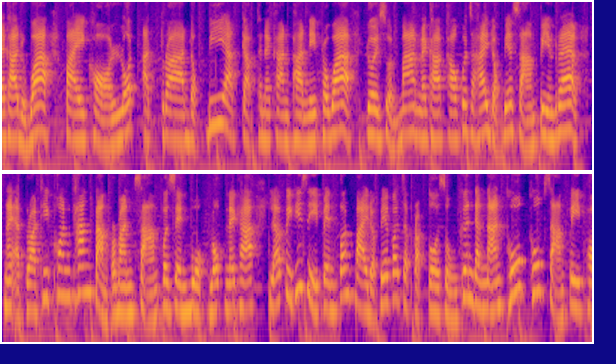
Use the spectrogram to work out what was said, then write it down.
นะคะ หรือว่าไปขอลดอัตราดอกเบี้ยกับธนาคารพาณิชย์เพราะว่าโดยส่วนมากนะคะเขาก็จะให้ดอกเบี้ย 3 ปีแรก ในอัตราที่ค่อนข้างต่ำประมาณ 3%บวกลบนะคะ แล้วปีที่ 4 เป็นต้นไปดอกเบี้ยก็จะปรับตัวสูงขึ้นดังนั้นทุกทุก3 ปีพอ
